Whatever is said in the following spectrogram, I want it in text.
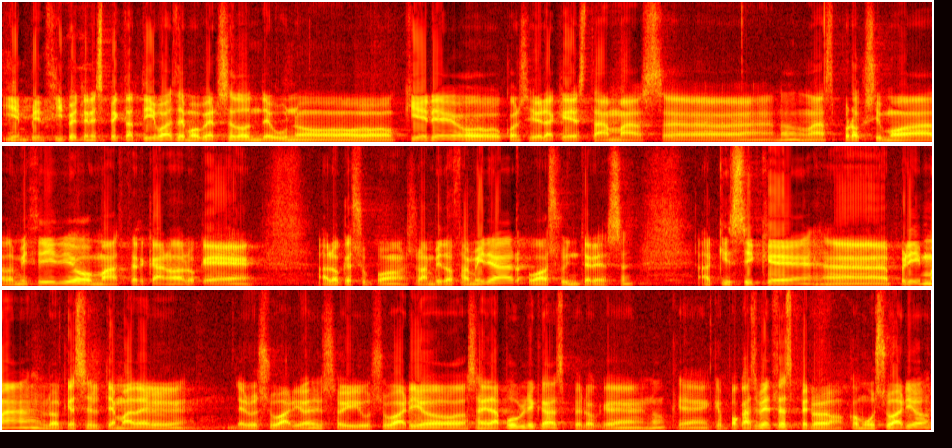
y en principio tiene expectativas de moverse donde uno quiere o considera que está más, eh, más próximo a domicilio o más cercano a lo que a lo que supone su ámbito familiar o a su interés. ¿eh? Aquí sí que eh, prima lo que es el tema del, del usuario. Soy usuario de sanidad pública, espero que, ¿no? que, que pocas veces, pero como usuario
